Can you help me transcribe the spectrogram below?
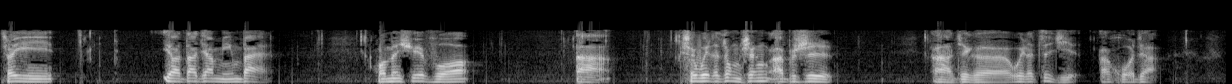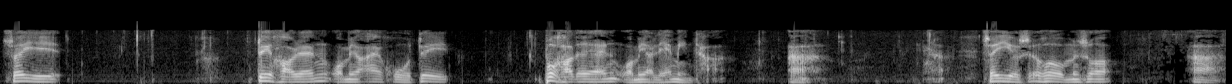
所以要大家明白，我们学佛啊，是为了众生，而不是啊，这个为了自己。而活着，所以对好人我们要爱护，对不好的人我们要怜悯他啊。所以有时候我们说啊，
